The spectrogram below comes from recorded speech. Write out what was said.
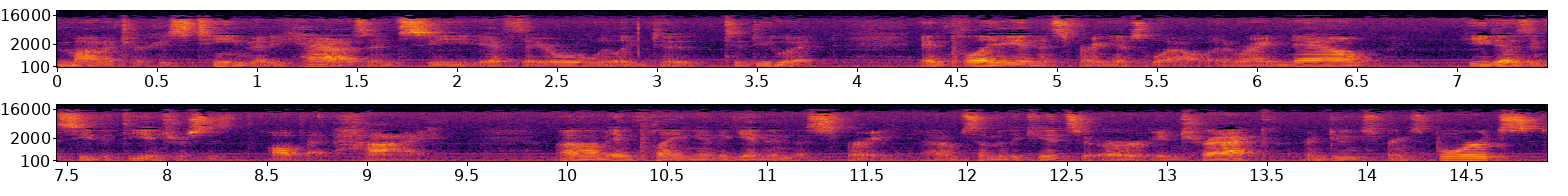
monitor his team that he has and see if they were willing to, to do it and play in the spring as well. And right now, he doesn't see that the interest is all that high um, in playing it again in the spring. Um, some of the kids are in track and doing spring sports.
